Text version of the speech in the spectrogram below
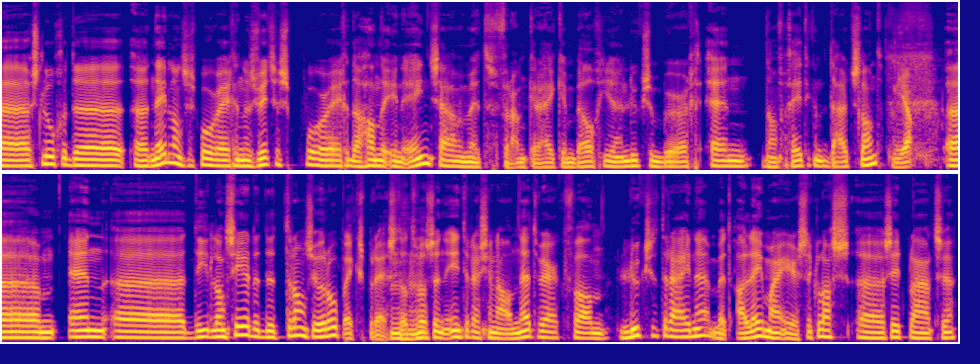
uh, sloegen de uh, Nederlandse spoorwegen en de Zwitserse spoorwegen de handen in één. Samen met Frankrijk en België en Luxemburg en dan vergeet ik een Duitsland. Ja. Uh, en uh, die lanceerden de Trans-Europe Express. Dat mhm. was een internationaal netwerk van luxe treinen met alleen maar eerste klas zitplaatsen.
